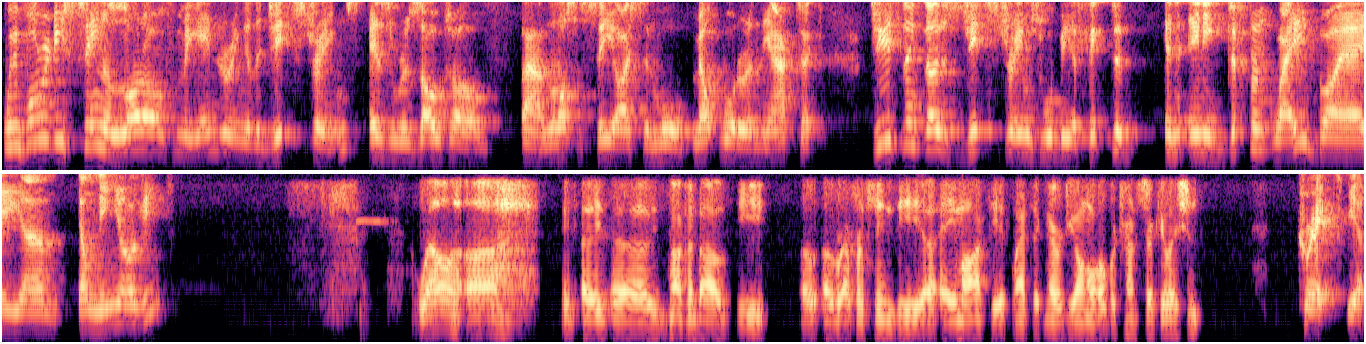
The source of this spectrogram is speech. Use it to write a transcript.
we've already seen a lot of meandering of the jet streams as a result of uh, loss of sea ice and more meltwater in the Arctic. Do you think those jet streams will be affected in any different way by a um, El Nino event? Well, uh, it, uh, uh talking about the uh, referencing the uh, AMOC, the Atlantic Meridional Overturn Circulation? Correct. Yeah.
